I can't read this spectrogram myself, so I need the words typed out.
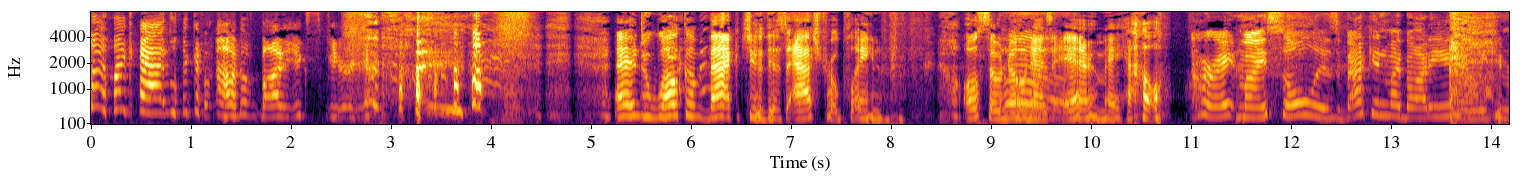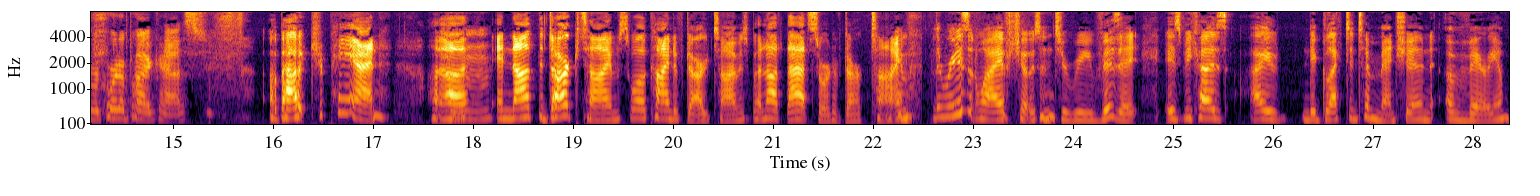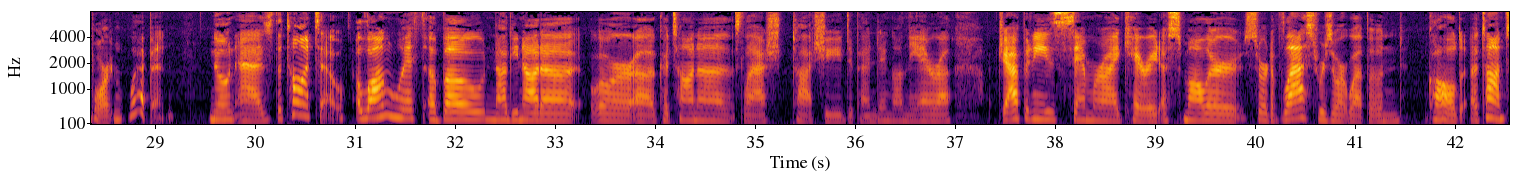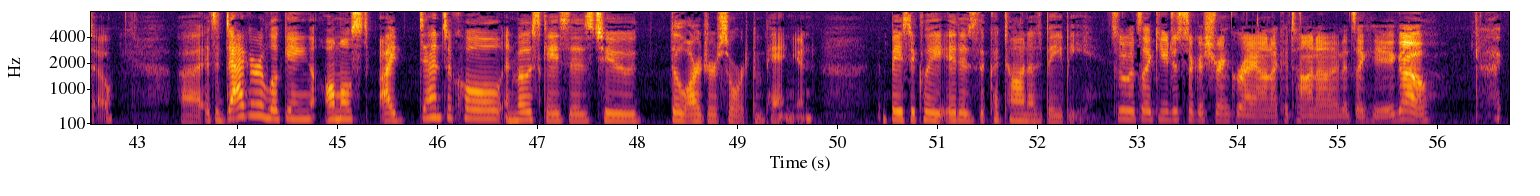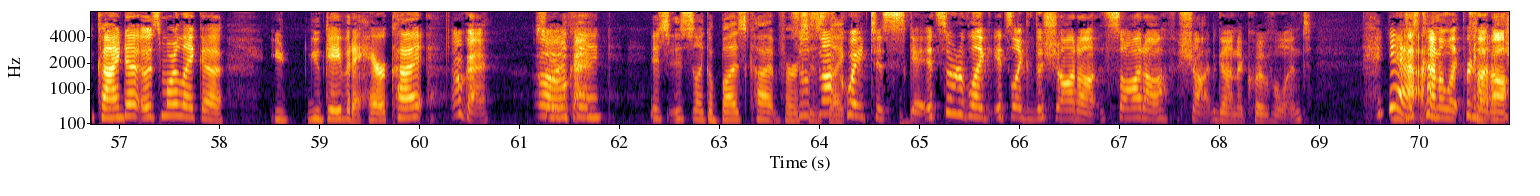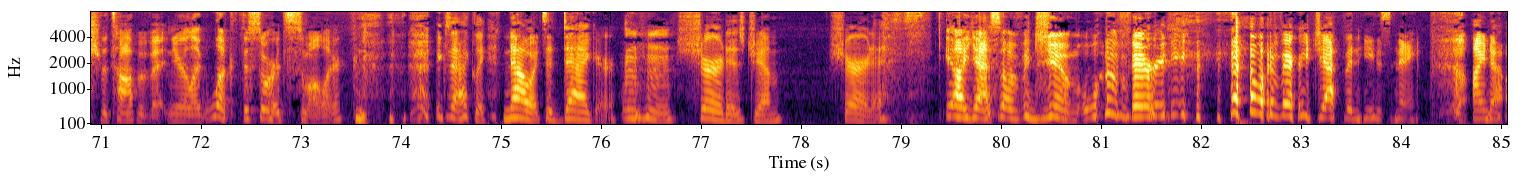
I like had like an out of body experience. and welcome back to this astral plane, also known as Uh. anime hell. All right, my soul is back in my body, and we can record a podcast. About Japan. Uh, Mm-hmm. And not the dark times. Well, kind of dark times, but not that sort of dark time. The reason why I've chosen to revisit is because I neglected to mention a very important weapon known as the tanto, Along with a bow, naginata, or a katana slash tachi, depending on the era, Japanese samurai carried a smaller, sort of last resort weapon called a tanto. Uh, it's a dagger looking almost identical in most cases to the larger sword companion. Basically, it is the katana's baby. So it's like you just took a shrink ray on a katana, and it's like, here you go. Kinda. It's more like a you you gave it a haircut Okay. sort oh, of okay. thing. It's it's like a buzz cut versus So it's not like quite to scale. It's sort of like it's like the shot off, sawed off shotgun equivalent. yeah, You just kind of like cut much. off the top of it, and you're like, look, the sword's smaller. exactly. Now it's a dagger. Mm-hmm. Sure it is, Jim. Sure it is. Yeah, yes, of Jim. What a very what a very Japanese name. I know.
